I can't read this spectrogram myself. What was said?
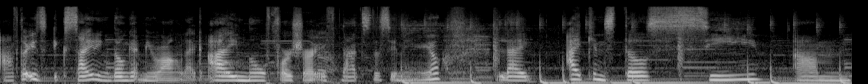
after. It's exciting, don't get me wrong. Like I know for sure if that's the scenario, like I can still see um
